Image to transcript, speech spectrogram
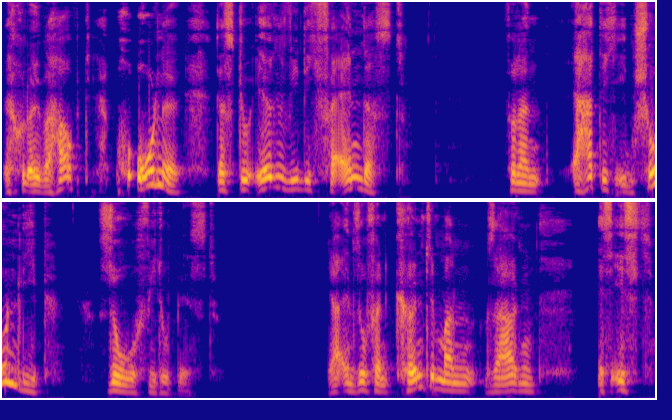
oder überhaupt, ohne dass du irgendwie dich veränderst, sondern er hat dich eben schon lieb, so wie du bist. Ja, insofern könnte man sagen, es ist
